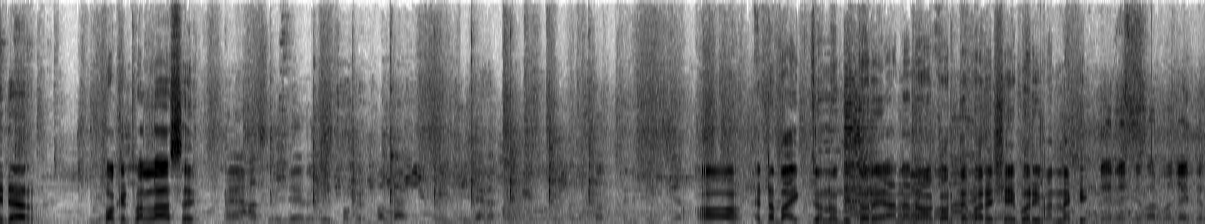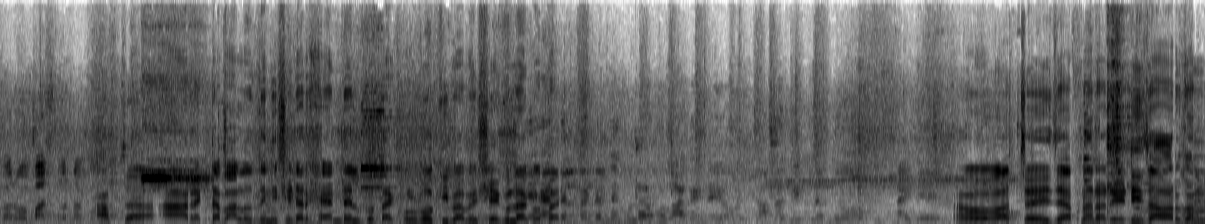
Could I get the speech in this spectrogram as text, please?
এটার পকেট পাল্লা আছে? হ্যাঁ আছে। এই যে এই পকেট পাল্লা এই জায়গা থেকে একটা বাইক জন্য ভিতরে আনা নেওয়া করতে পারে সেই পরিমাণ নাকি? আচ্ছা আর একটা ভালো জিনিস এটার হ্যান্ডেল কোথায় খুলবো কীভাবে? সেগুলা কোথায়? ও আচ্ছা এই যে আপনারা রেডি যাওয়ার জন্য।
